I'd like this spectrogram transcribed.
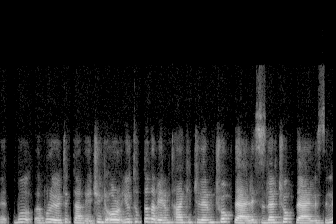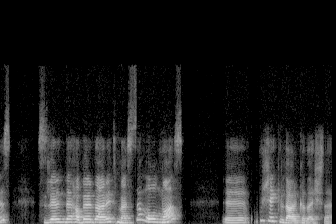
E, bu e, probiyotik takviye. Çünkü o, YouTube'da da benim takipçilerim çok değerli. Sizler çok değerlisiniz. Sizlerin de haberdar etmezsem olmaz. E, bu şekilde arkadaşlar.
